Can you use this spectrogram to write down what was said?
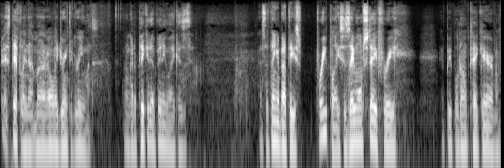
That's definitely not mine. I only drink the green ones. I'm going to pick it up anyway because that's the thing about these free places. They won't stay free if people don't take care of them.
